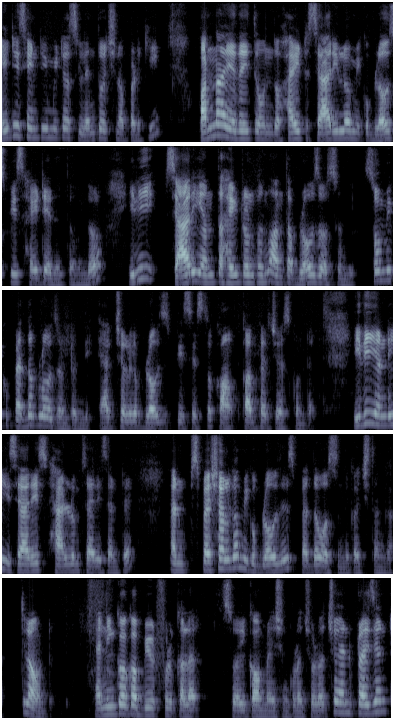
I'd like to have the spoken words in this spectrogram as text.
ఎయిటీ సెంటీమీటర్స్ లెంత్ వచ్చినప్పటికీ పన్నా ఏదైతే ఉందో హైట్ శారీలో మీకు బ్లౌజ్ పీస్ హైట్ ఏదైతే ఉందో ఇది శారీ ఎంత హైట్ ఉంటుందో అంత బ్లౌజ్ వస్తుంది. సో మీకు పెద్ద బ్లౌజ్ ఉంటుంది. యాక్చువల్గా బ్లౌజ్ పీసెస్తో కంపేర్ చేసుకుంటే. ఇది అండి ఈ శారీస్ హ్యాండ్లూమ్ శారీస్ అంటే అండ్ స్పెషల్గా మీకు బ్లౌజెస్ పెద్ద వస్తుంది ఖచ్చితంగా. ఇలా ఉంటుంది. అండ్ ఇంకొక బ్యూటిఫుల్ కలర్. సో ఈ కాంబినేషన్ కూడా చూడొచ్చు. అండ్ ప్రజెంట్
